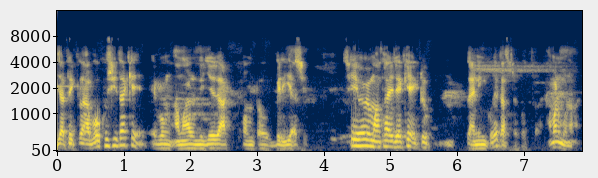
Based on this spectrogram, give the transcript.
যাতে ক্লাবও খুশি থাকে এবং আমার নিজের আর্ট ফর্মটাও বেরিয়ে আসে। সেইভাবে মাথায় রেখে একটু প্ল্যানিং করে কাজটা করতে হয় আমার মনে হয়।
